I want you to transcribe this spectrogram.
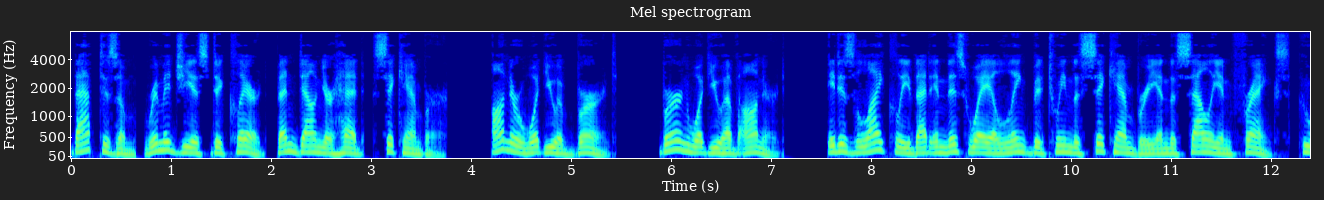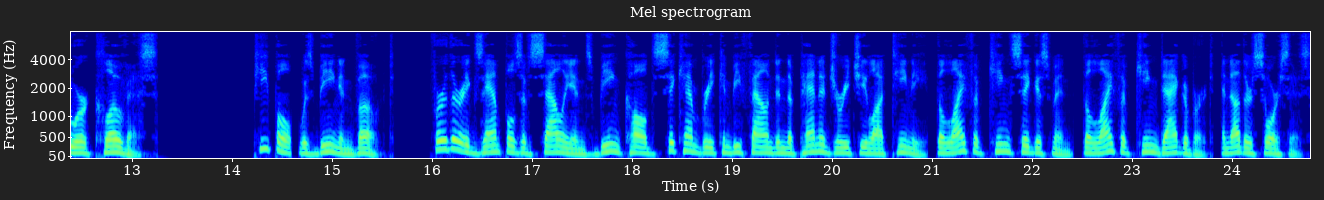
baptism, Remigius declared, Bend down your head, Sicamber. Honor what you have burned. Burn what you have honored. It is likely that in this way a link between the Sicambri and the Salian Franks, who were Clovis' people, was being invoked. Further examples of Salians being called Sicambri can be found in the Panegyrici Latini, the life of King Sigismund, the life of King Dagobert, and other sources.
